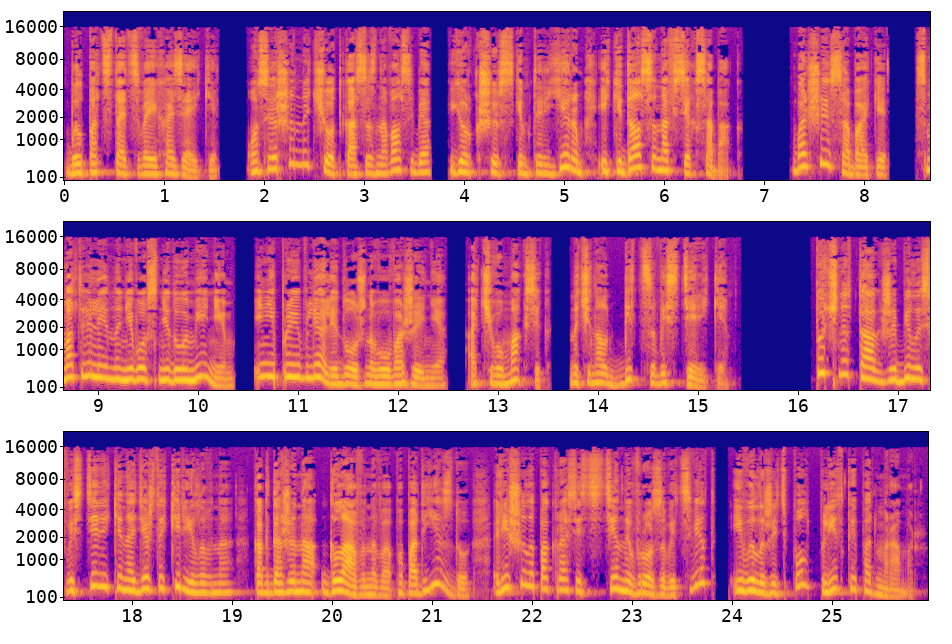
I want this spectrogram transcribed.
был под стать своей хозяйке, он совершенно четко осознавал себя йоркширским терьером и кидался на всех собак. Большие собаки смотрели на него с недоумением и не проявляли должного уважения, отчего Максик начинал биться в истерике. Точно так же билась в истерике Надежда Кирилловна, когда жена главного по подъезду решила покрасить стены в розовый цвет и выложить пол плиткой под мрамор.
